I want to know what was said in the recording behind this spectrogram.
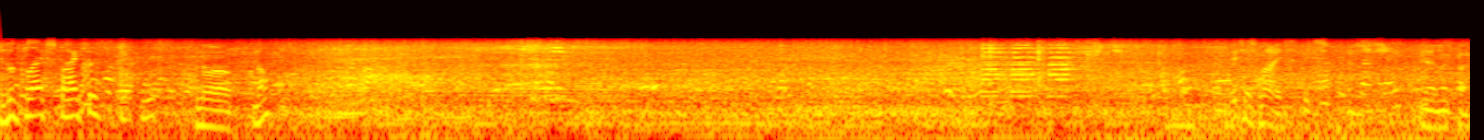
Is dat black spices? no. No? Nice. This Yeah, that's fine.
